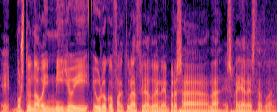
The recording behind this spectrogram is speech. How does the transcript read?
e, bosteun dagoi milioi euroko fakturazioa duen enpresa da, Espainiara estatuan.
